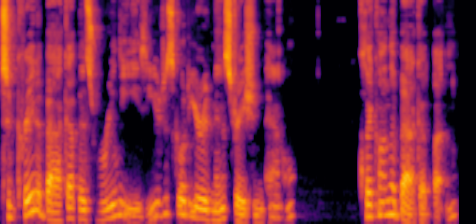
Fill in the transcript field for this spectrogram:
to create a backup, it's really easy. You just go to your administration panel, click on the backup button,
